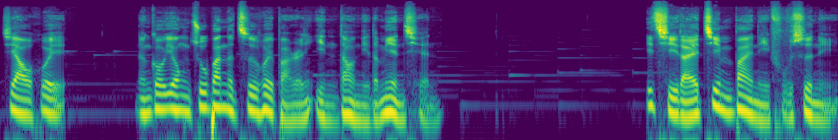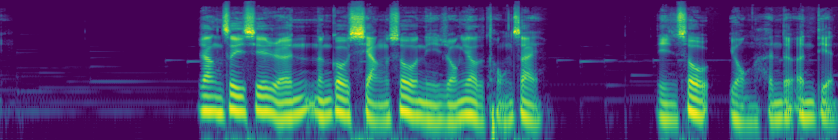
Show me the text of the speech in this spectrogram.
教会，能够用诸般的智慧把人引到你的面前，一起来敬拜你、服侍你，让这些人能够享受你荣耀的同在，领受永恒的恩典。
